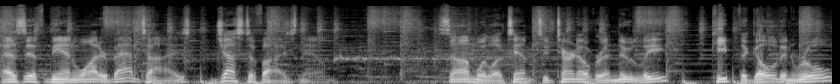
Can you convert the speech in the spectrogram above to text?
as if being water baptized justifies them. Some will attempt to turn over a new leaf, keep the golden rule.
